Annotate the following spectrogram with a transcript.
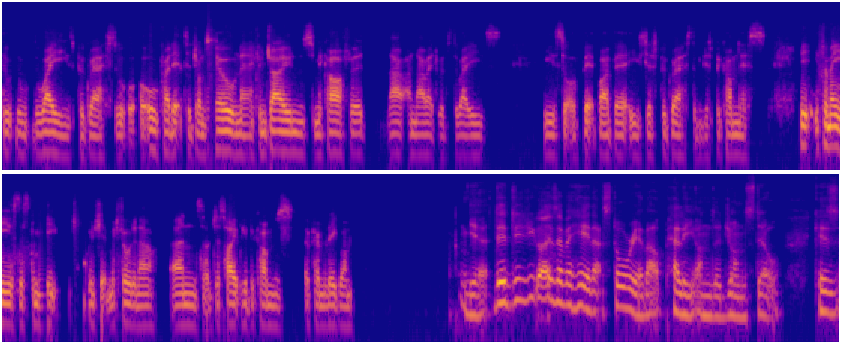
the, the, the way he's progressed all, all credit to John Still Nathan Jones Mick Harford now and now Edwards, the way he's he's sort of bit by bit, he's just progressed and just become this. He, for me, he's this complete championship midfielder now, and I just hope he becomes a Premier League one. Yeah, did did you guys ever hear that story about Pelly under John Still? Because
